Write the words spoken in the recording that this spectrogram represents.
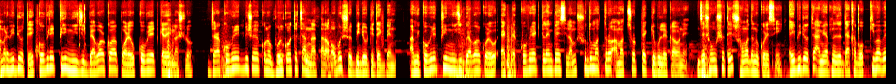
আমার ভিডিওতে কপিরাইট ফ্রি মিউজিক ব্যবহার করার পরেও কপিরাইট ক্লেম আসলো। যারা কপিরাইট বিষয়ে কোনো ভুল করতে চান না, তারা অবশ্যই ভিডিওটি দেখবেন। আমি কপিরাইট ফ্রি মিউজিক ব্যবহার করেও একটা কপিরাইট ক্লেম পেয়েছিলাম শুধুমাত্র আমার ছোট্ট একটি ভুলের কারণে। যে সমস্যাটির সমাধানও করেছি। এই ভিডিওতে আমি আপনাদের দেখাবো কীভাবে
